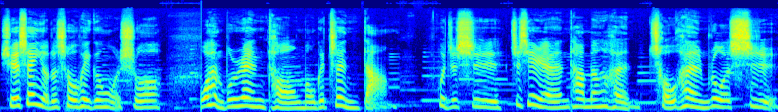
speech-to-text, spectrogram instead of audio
学生有的时候会跟我说，我很不认同某个政党，或者是这些人他们很仇恨弱势，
